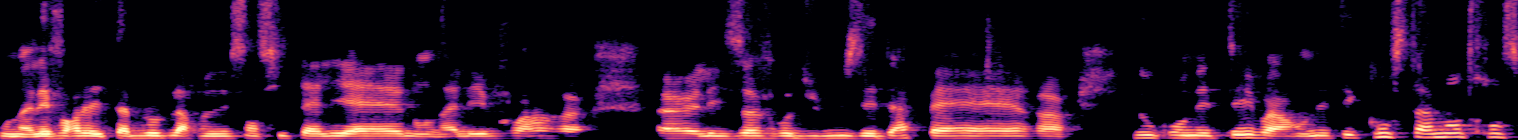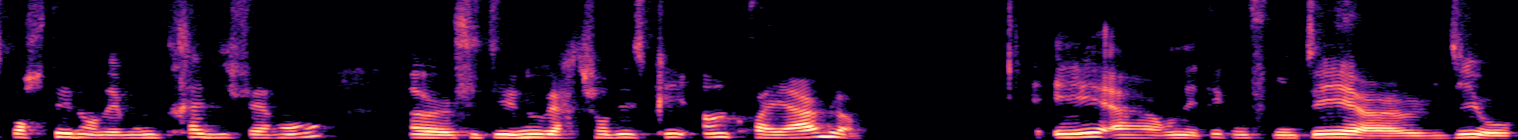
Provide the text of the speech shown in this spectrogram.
On allait voir les tableaux de la Renaissance italienne, on allait voir les œuvres du musée d'Appert. Donc on était voilà on était constamment transportés dans des mondes très différents. c'était une ouverture d'esprit incroyable. Et on était confrontés, je dis, au,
